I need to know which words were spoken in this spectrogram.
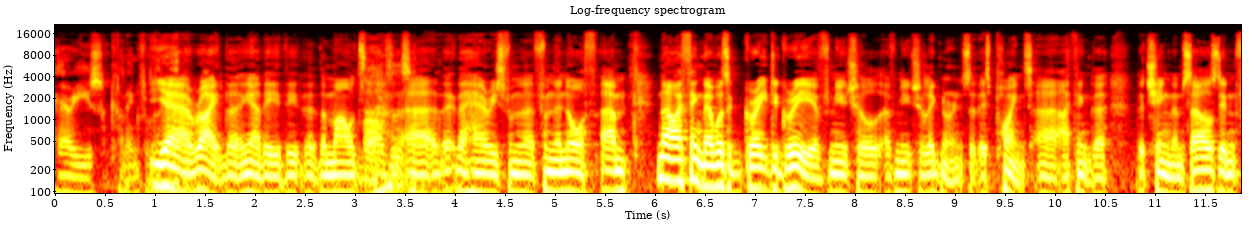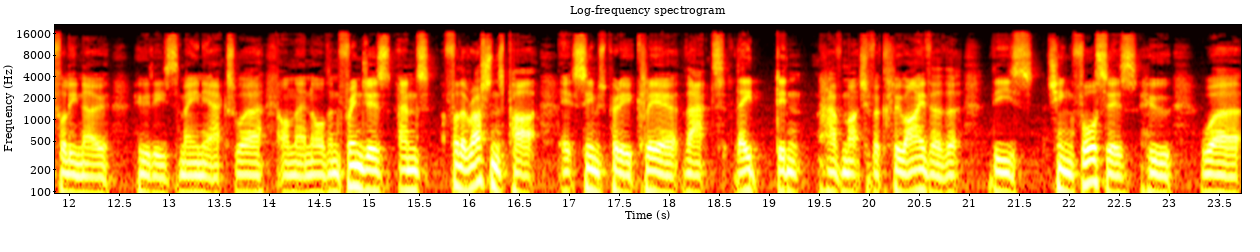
Harrys coming from. Yeah, right. The yeah the the the, the uh, the, the, Harrys from the from the north. Um, no, I think there was a great degree of mutual of mutual ignorance at this point. Uh, I think the the Qing themselves didn't fully know who these maniacs were on their northern fringes, and for the Russians' part, it seems pretty clear that they didn't have much of a clue either that these Qing forces who were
